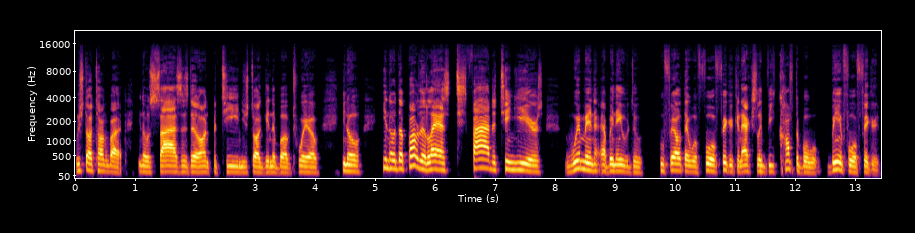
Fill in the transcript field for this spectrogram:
we start talking about, you know, sizes that aren't petite and you start getting above 12, you know, you know, the probably the last five to ten years, women have been able to who felt that were full figured can actually be comfortable being full figured.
